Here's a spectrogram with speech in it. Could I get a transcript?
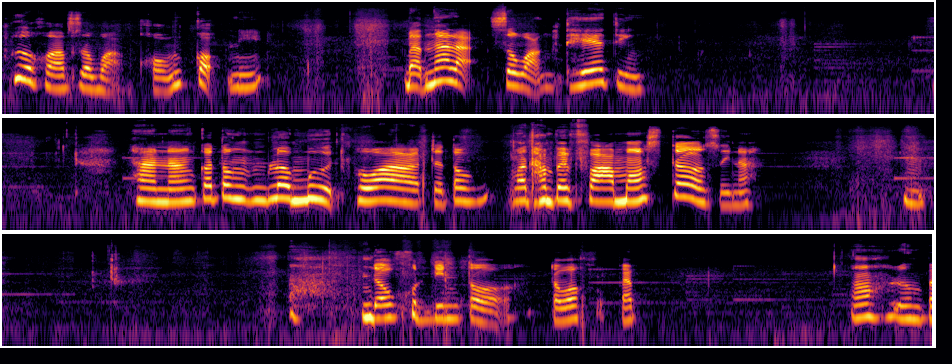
เพื่อความสว่างของเกาะนี้ แบบนั่นแหละ สว่างเท้จริง ทางนั้นก็ต้องเริ่มมืด เพราะว่าจะต้องมาทำเป็นฟาร์มมอนสเตอร์สินะเดี๋ยวขุดดินต่อ แต่ว่าแป๊บอ๋อลืมไป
